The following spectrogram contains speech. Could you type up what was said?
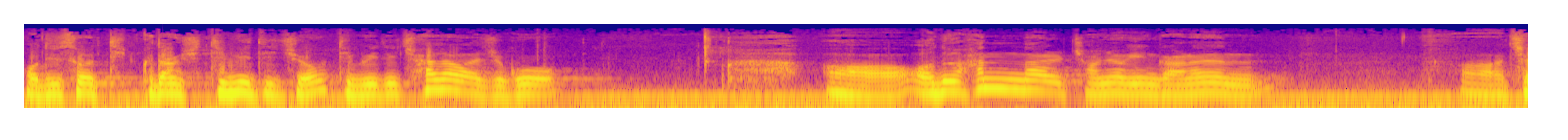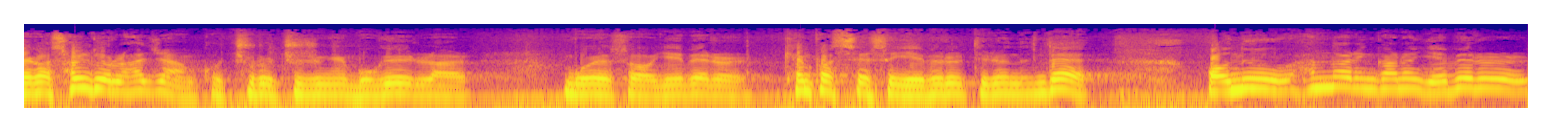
어디서 그 당시 DVD죠? DVD 찾아가지고 어, 느한 날 저녁인가는 어, 제가 설교를 하지 않고 주로 주중에 목요일 날 모여서 예배를 캠퍼스에서 예배를 드렸는데 어느 한 날인가는 예배를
